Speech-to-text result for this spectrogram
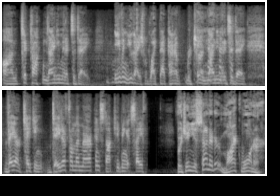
on TikTok 90 minutes a day. Mm-hmm. Even you guys would like that kind of return 90 minutes a day. They are taking data from Americans, not keeping it safe. Virginia Senator Mark Warner.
